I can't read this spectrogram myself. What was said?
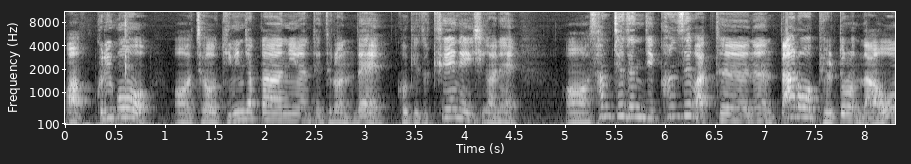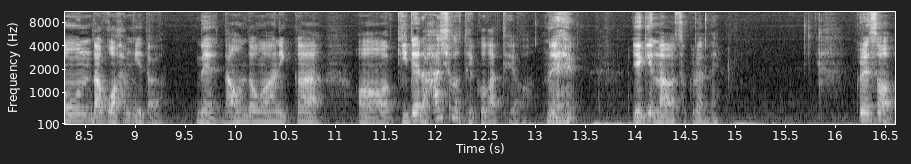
아 그리고 어, 저 김인 작가님한테 들었는데 거기서 Q&A 시간에 어, 3차 전지 컨셉 아트는 따로 별도로 나온다고 합니다. 네 나온다고 하니까 어, 기대를 하셔도 될 것 같아요. 네 얘기 나와서 그러네. 그래서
